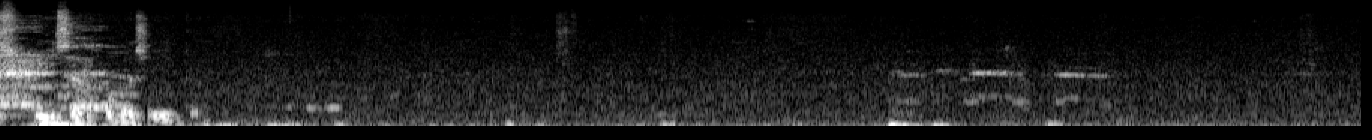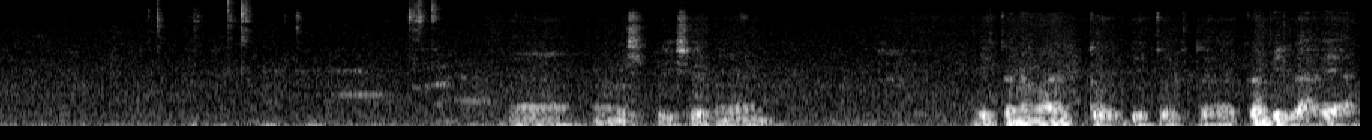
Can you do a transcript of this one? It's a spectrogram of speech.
spacer po ba siya ito? Ayan, ang spacer niya. Dito naman ito, dito sa kabila, ayan.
